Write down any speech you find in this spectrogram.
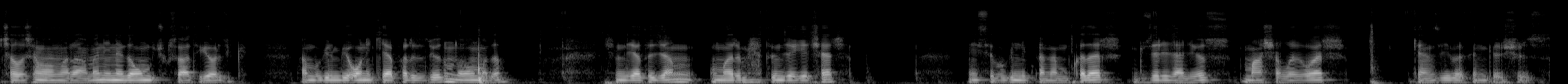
çalışamama rağmen yine de 10.30 saati gördük. Ben bugün bir 12 yaparız diyordum da olmadı. Şimdi yatacağım. Umarım yatınca geçer. Neyse bugünlük benden bu kadar. Güzel ilerliyoruz. Maşallahı var. Kendinize iyi bakın. Görüşürüz.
